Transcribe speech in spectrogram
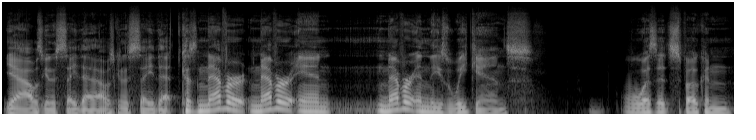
Yeah. I was gonna say that. I was gonna say that. Because never, never in never in these weekends was it spoken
